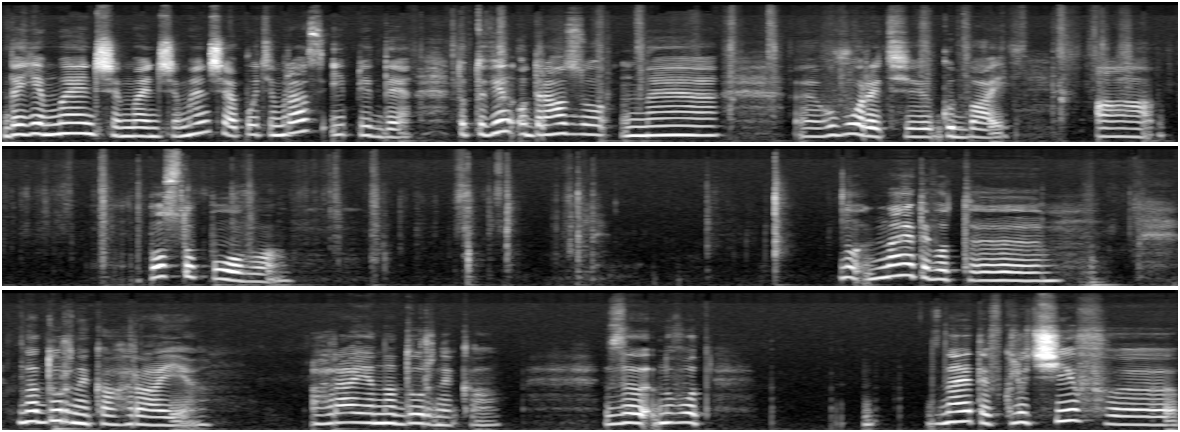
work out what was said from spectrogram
дає менше, менше, менше, а потім раз і піде. Тобто він одразу не е, говорить goodbye, а поступово. Ну, знаєте, от е, на дурника грає. Грає на дурника. За, ну от, знаєте, включив е,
